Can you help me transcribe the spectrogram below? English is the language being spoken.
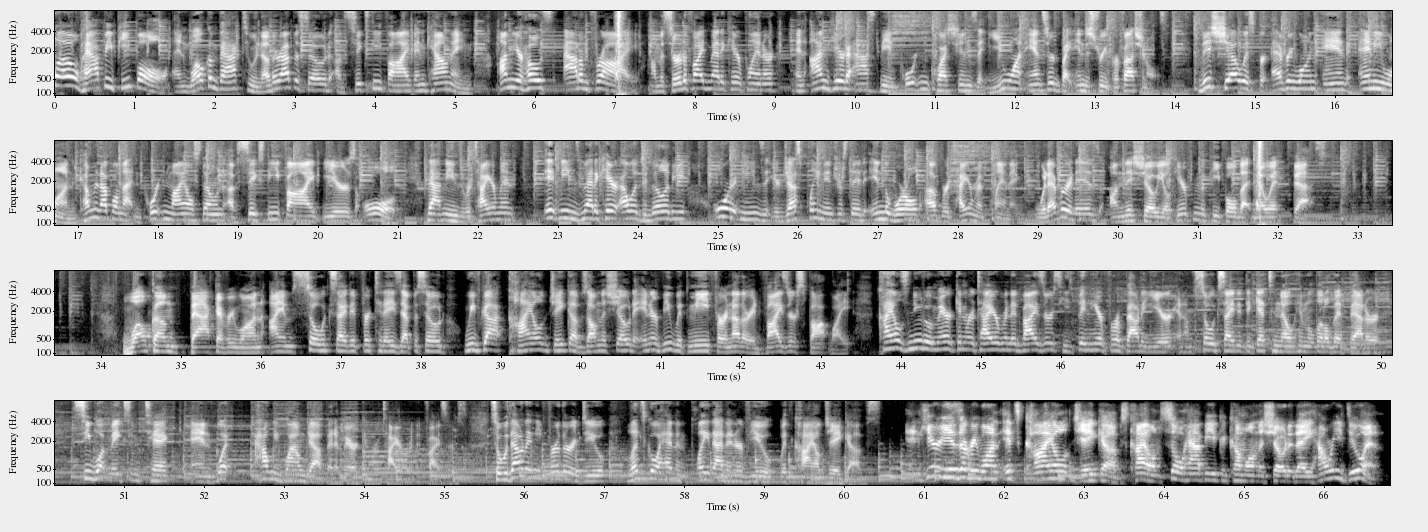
Hello, happy people, and welcome back to another episode of 65 and Counting. I'm your host, Adam Fry. I'm a certified Medicare planner, and I'm here to ask the important questions that you want answered by industry professionals. This show is for everyone and anyone coming up on that important milestone of 65 years old. That means retirement, it means Medicare eligibility, or it means that you're just plain interested in the world of retirement planning. Whatever it is, on this show, you'll hear from the people that know it best. Welcome back, everyone. I am so excited for today's episode. We've got Kyle Jacobs on the show to interview with me for another advisor spotlight. Kyle's new to American Retirement Advisors. He's been here for about a year, and I'm so excited to get to know him a little bit better, see what makes him tick, and what how he wound up at American Retirement Advisors. So, without any further ado, let's go ahead and play that interview with Kyle Jacobs. And here he is, everyone. It's Kyle Jacobs. Kyle, I'm so happy you could come on the show today. How are you doing?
